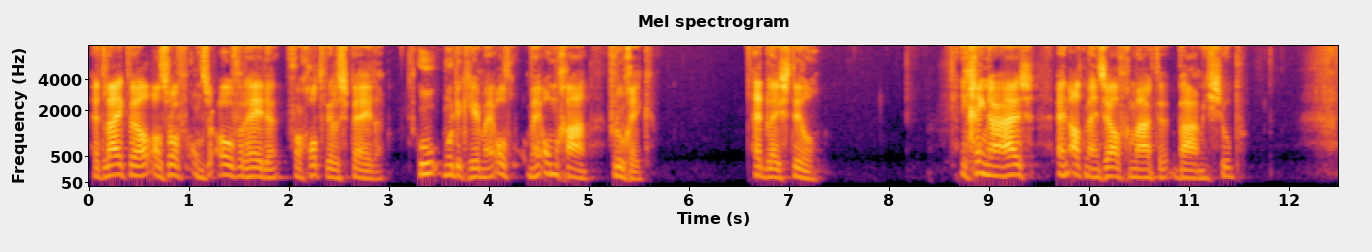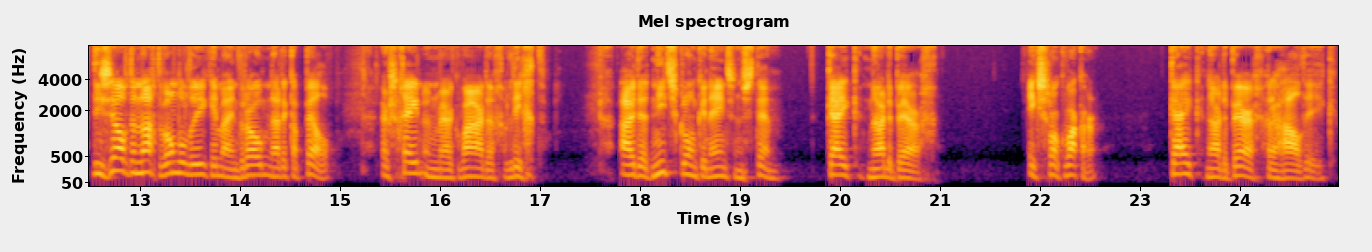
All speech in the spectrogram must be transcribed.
Het lijkt wel alsof onze overheden voor God willen spelen. Hoe moet ik hiermee mee omgaan? vroeg ik. Het bleef stil. Ik ging naar huis en at mijn zelfgemaakte bami-soep. Diezelfde nacht wandelde ik in mijn droom naar de kapel. Er scheen een merkwaardig licht. Uit het niets klonk ineens een stem. Kijk naar de berg. Ik schrok wakker. Kijk naar de berg, herhaalde ik.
